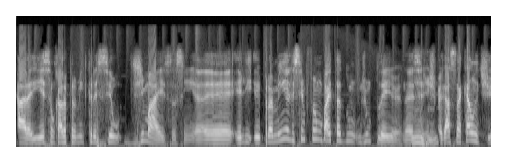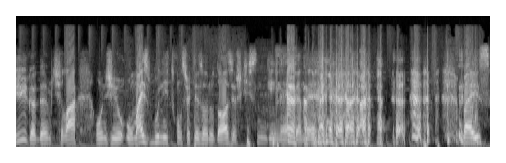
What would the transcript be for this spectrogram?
Cara, e esse é um cara para mim cresceu demais, assim, é, ele, para mim ele sempre foi um baita de um, de um player, né? Uhum. Se a gente uhum. pegasse naquela antiga Gambit lá, onde o, o mais bonito com certeza era o Dose, acho que isso ninguém nega, né? Mas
